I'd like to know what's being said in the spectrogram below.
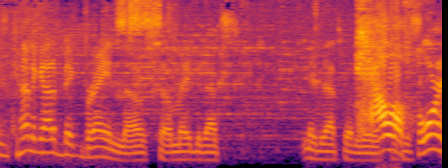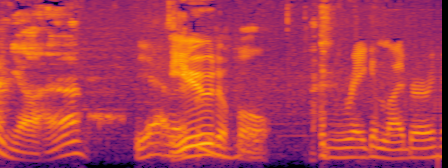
He's kind of got a big brain though, so maybe that's maybe that's what it is. California, huh? Yeah, Beautiful. Reagan Library.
